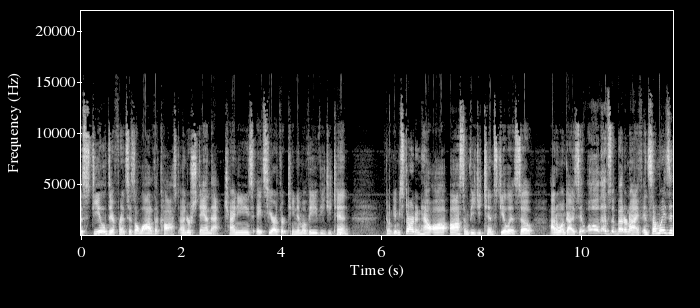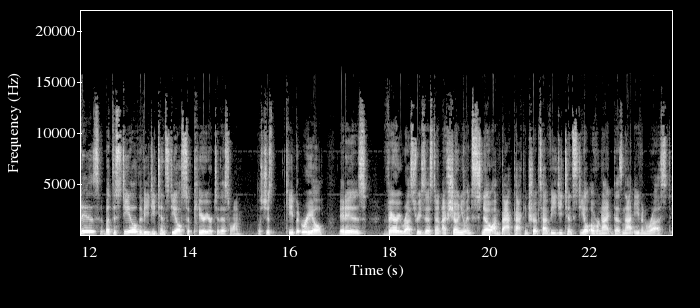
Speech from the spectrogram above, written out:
The steel difference is a lot of the cost. Understand that. Chinese 8CR13 MOV VG10. Don't get me started on how awesome VG10 steel is. So I don't want guys to say, "Well, that's a better knife." In some ways it is, but the steel, the VG10 steel, superior to this one. Let's just keep it real. It is very rust resistant. I've shown you in snow on backpacking trips how VG10 steel overnight does not even rust.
